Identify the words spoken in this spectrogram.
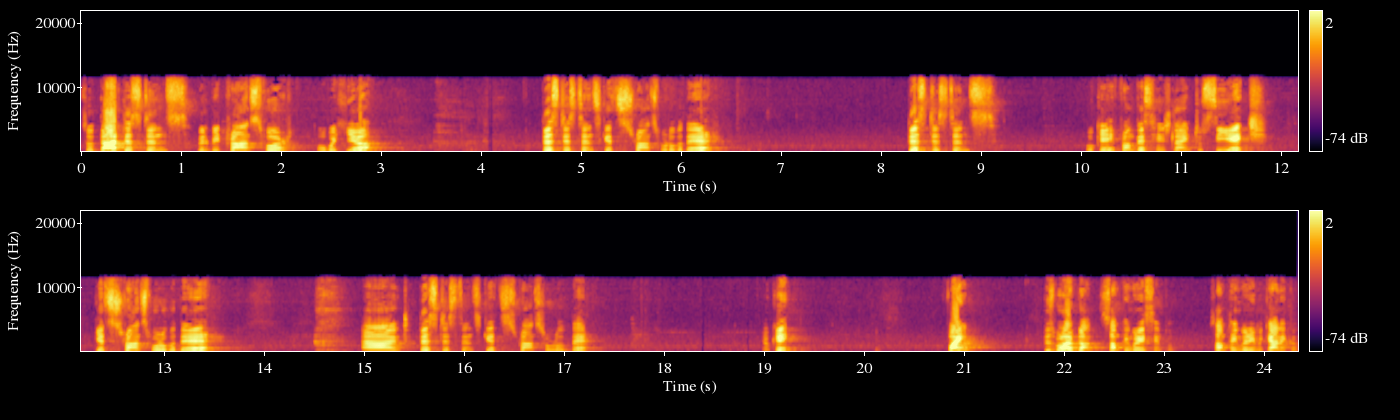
So, that distance will be transferred over here. This distance gets transferred over there. This distance okay, from this hinge line to CH gets transferred over there and this distance gets transferred over there. Okay. Fine. This is what I have done something very simple, something very mechanical.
